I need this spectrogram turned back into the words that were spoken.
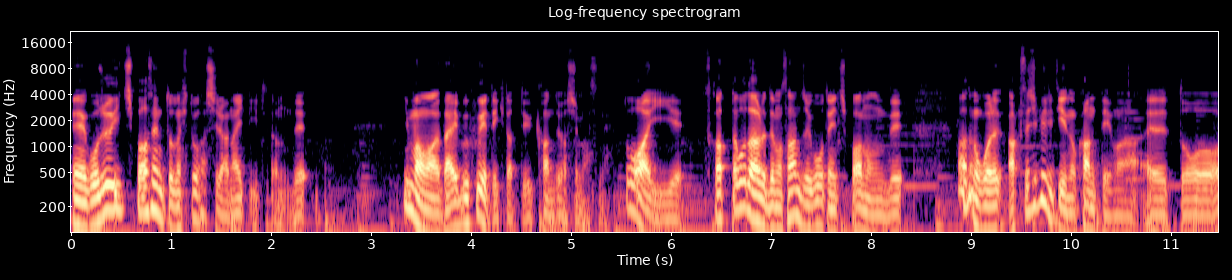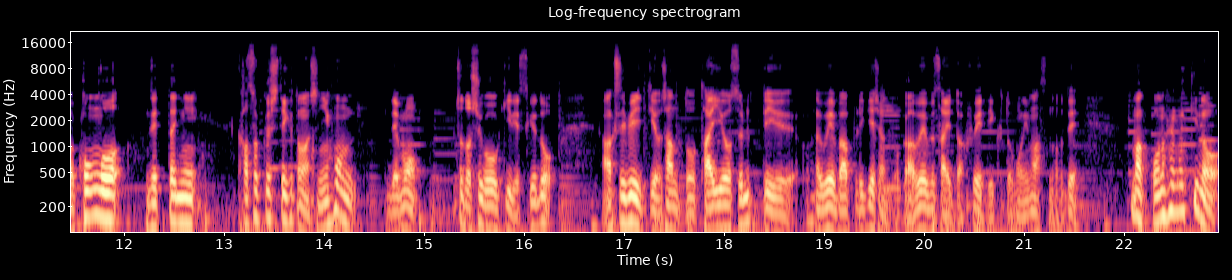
えー、51%の人が知らないって言ってたので、今はだいぶ増えてきたっていう感じはしますね。とはいえ、使ったことあるでも35.1%なので、まあでもこれ、アクセシビリティの観点は、えっ、ー、と、今後、絶対に加速していくと思うし、日本でもちょっと主語大きいですけど、アクセシビリティをちゃんと対応するっていうウェブアプリケーションとかウェブサイトは増えていくと思いますので、まあ、この辺の機能、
